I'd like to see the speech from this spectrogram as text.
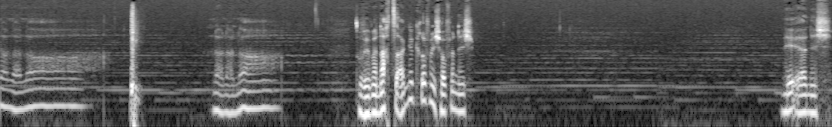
la la la. La la la. So, werden wir nachts angegriffen? Ich hoffe nicht. Nee, eher nicht.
